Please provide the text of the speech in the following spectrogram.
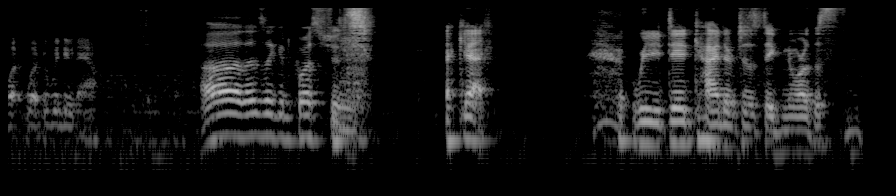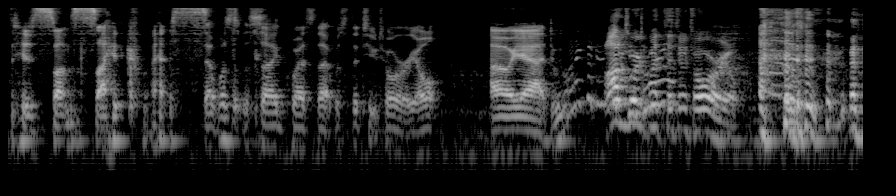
What what do we do now? Uh, that's a good question. Again. We did kind of just ignore this his son's side quests. That wasn't the side quest, that was the tutorial. Oh yeah. Do we want to go to the Onward with the tutorial. tutorial?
